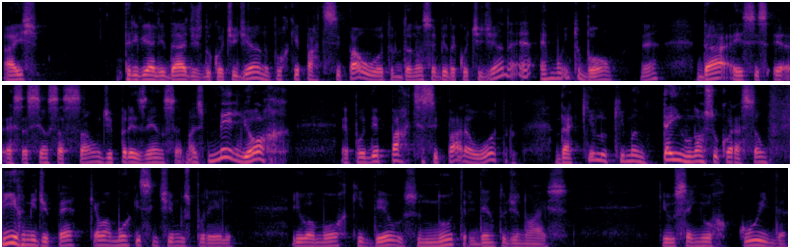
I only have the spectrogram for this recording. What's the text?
as trivialidades do cotidiano, porque participar o outro da nossa vida cotidiana é, é muito bom, né? dá esse, essa sensação de presença, mas melhor é poder participar ao outro daquilo que mantém o nosso coração firme de pé, que é o amor que sentimos por Ele e o amor que Deus nutre dentro de nós, que o Senhor cuida,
